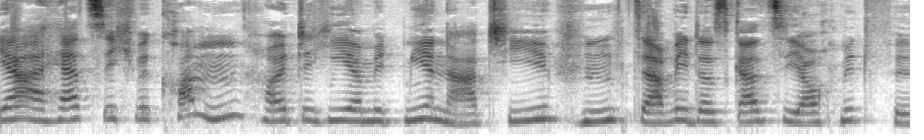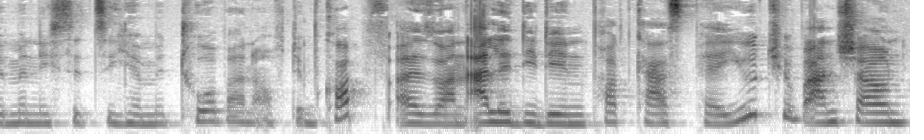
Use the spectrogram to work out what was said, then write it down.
Ja, herzlich willkommen heute hier mit mir, Nati. Da wir das Ganze ja auch mitfilmen. Ich sitze hier mit Turban auf dem Kopf. Also an alle, die den Podcast per YouTube anschauen.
